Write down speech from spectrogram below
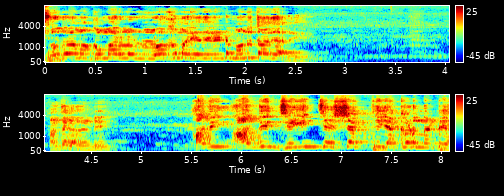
సుధమ కుమారులో లోక మర్యాద ఏంటంటే మందు తాగాలి. అంతే కదండి? అది అది జయించే శక్తి ఎక్కడుందంటే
